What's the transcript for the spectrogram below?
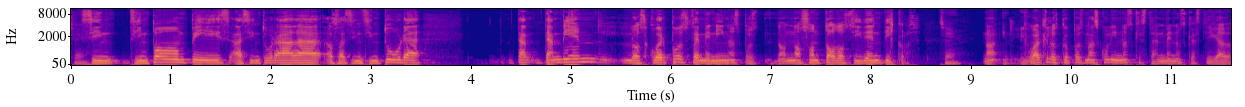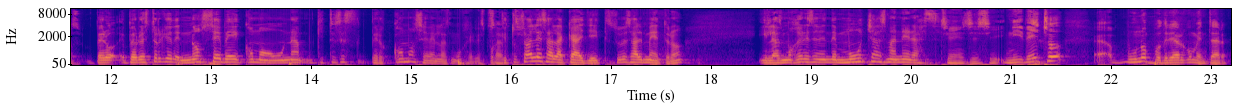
Sí. sin, sin pompis, acinturada, o sea, sin cintura. Tam- también los cuerpos femeninos, pues, no, no son todos idénticos. Sí. ¿no? Igual que los cuerpos masculinos que están menos castigados. Pero, pero rollo de no se ve como una. Entonces, pero ¿cómo se ven las mujeres? Porque Exacto. tú sales a la calle y te subes al metro y las mujeres se ven de muchas maneras. Sí, sí, sí. Ni, de hecho, eh, uno podría argumentar,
